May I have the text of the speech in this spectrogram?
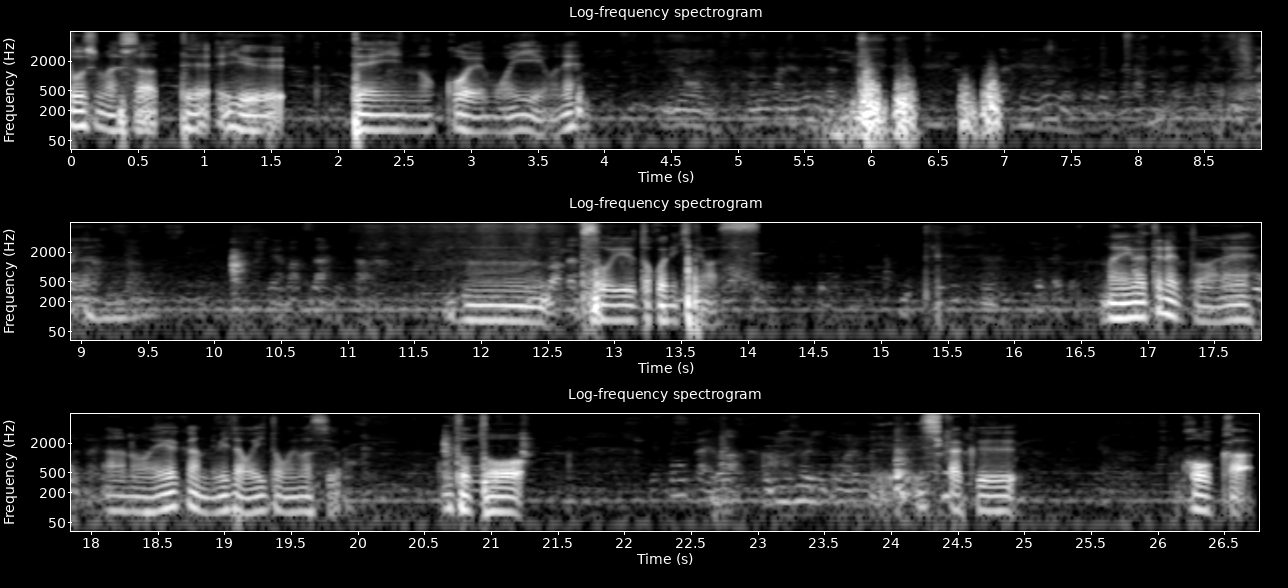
どうしましたっていう店員の声もいいよね。うんそういうとこに来てます。まあ、映画テネットはねあの映画館で見た方がいいと思いますよ。音と視覚効果。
